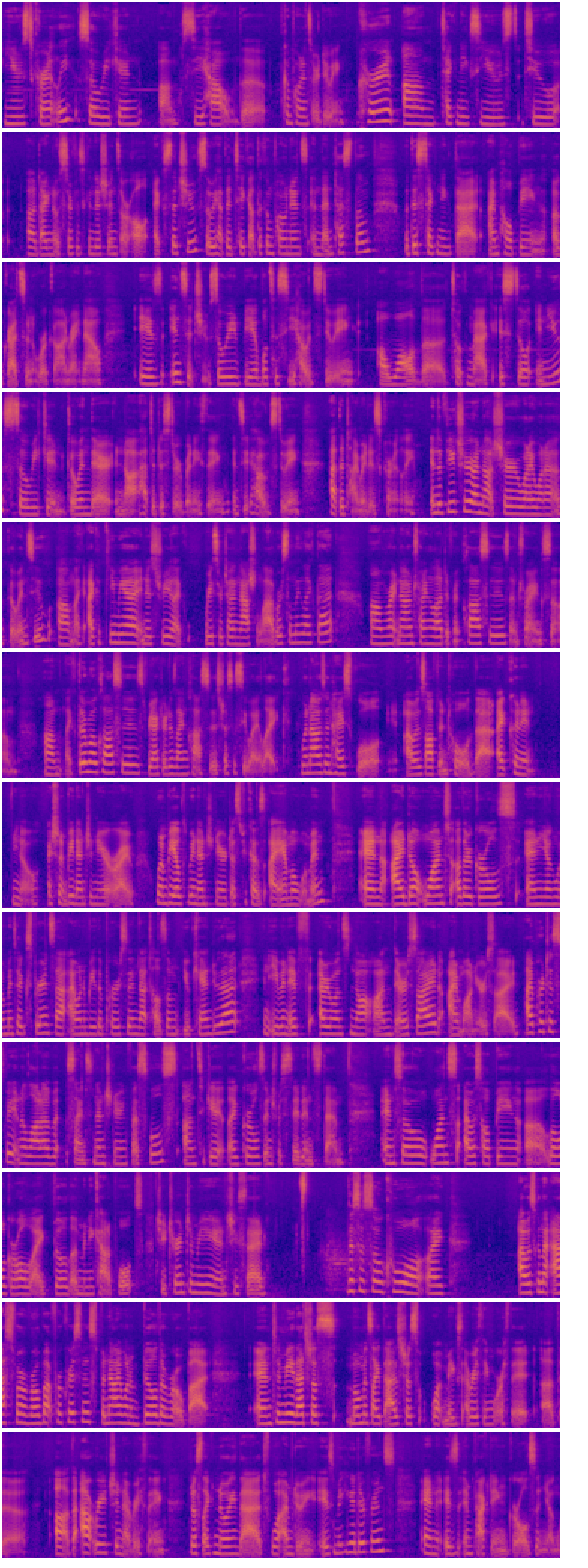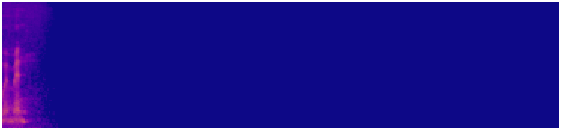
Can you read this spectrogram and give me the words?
used currently so we can um, see how the components are doing. Current um, techniques used to uh, diagnose surface conditions are all ex situ, so we have to take out the components and then test them. But this technique that I'm helping a grad student work on right now is in situ, so we'd be able to see how it's doing uh, while the tokamak is still in use so we can go in there and not have to disturb anything and see how it's doing at the time it is currently. In the future, I'm not sure what I want to go into, um, like academia, industry, like research at a national lab or something like that. Um, right now I'm trying a lot of different classes. I'm trying some um, like thermo classes, reactor design classes, just to see what I like. When I was in high school, I was often told that I couldn't, you know, I shouldn't be an engineer or I wouldn't be able to be an engineer just because I am a woman. And I don't want other girls and young women to experience that. I want to be the person that tells them you can do that. And even if everyone's not on their side, I'm on your side. I participate in a lot of science and engineering festivals um, to get like girls interested in STEM. And so once I was helping a little girl like build a mini catapult, she turned to me and she said, "This is so cool. Like I was going to ask for a robot for Christmas, but now I want to build a robot." And to me, that's just moments like that is just what makes everything worth it. Uh, the uh, the outreach and everything. Just like knowing that what I'm doing is making a difference and is impacting girls and young women.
